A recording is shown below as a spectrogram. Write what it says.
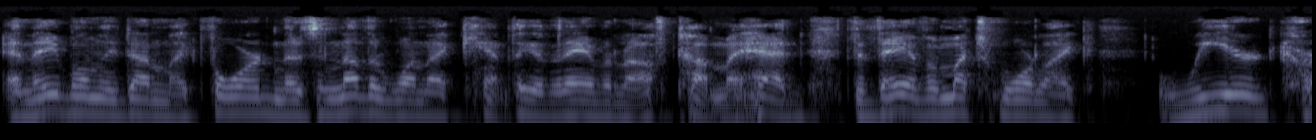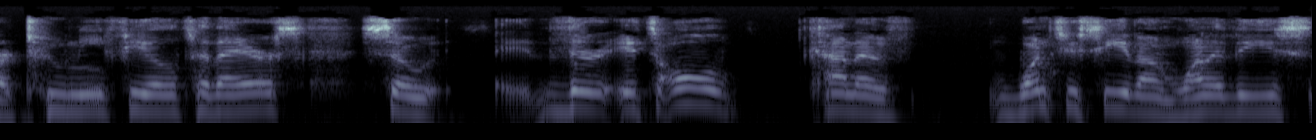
and they've only done like four. And there's another one I can't think of the name of it off the top of my head that they have a much more like weird cartoony feel to theirs. So there, it's all kind of once you see it on one of these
